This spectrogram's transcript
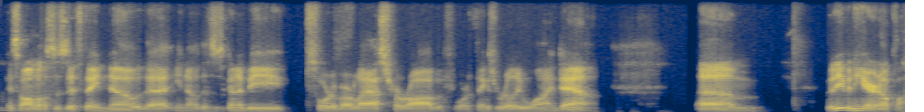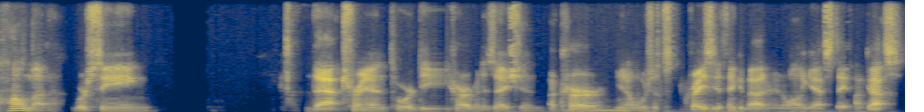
Mm-hmm. It's almost as if they know that you know this is going to be sort of our last hurrah before things really wind down. Um, but even here in Oklahoma, we're seeing that trend toward decarbonization occur, you know, which is crazy to think about in an oil and gas state like us.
